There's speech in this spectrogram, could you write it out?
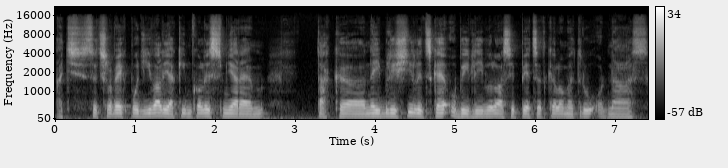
ať se člověk podíval jakýmkoliv směrem, tak eh, nejbližší lidské obydlí bylo asi 500 kilometrů od nás,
